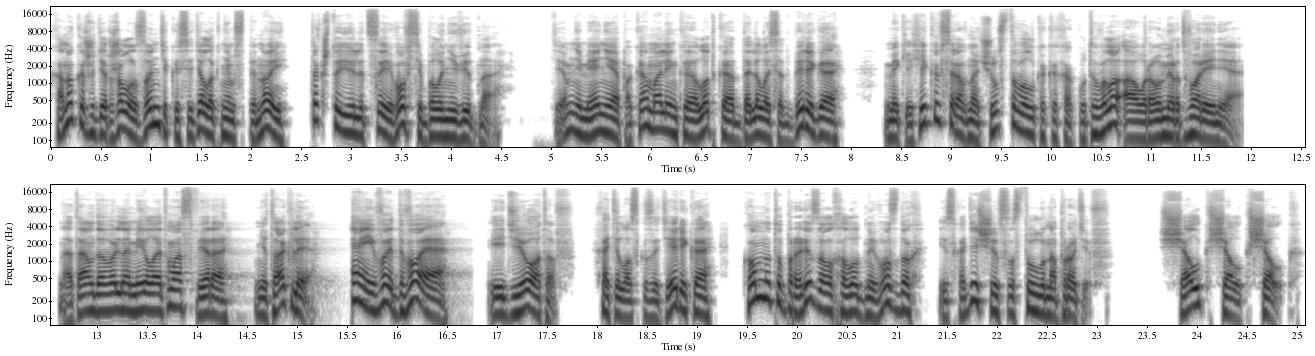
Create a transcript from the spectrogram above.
Ханока же держала зонтик и сидела к ним спиной, так что её лице и вовсе было не видно. Тем не менее, пока маленькая лодка отдалялась от берега, Микихико всё равно чувствовал, как их окутывала аура умиротворения. «А там довольно милая атмосфера, не так ли?» «Эй, вы двое!» «Идиотов!» — хотела сказать Эрика. Комнату прорезал холодный воздух, исходящий со стула напротив. Щелк, щелк, щелк.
